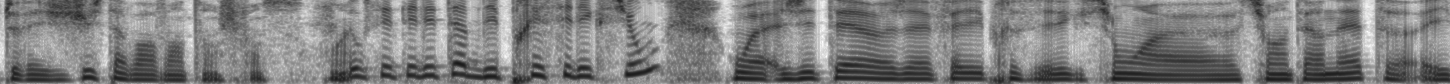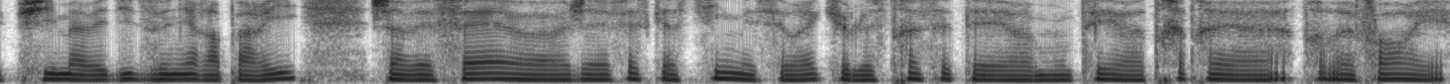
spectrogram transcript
devais juste avoir 20 ans, je pense. Ouais. Donc c'était l'étape des présélections? Ouais, j'étais, euh, j'avais fait les présélections euh, sur internet et puis il m'avait dit de venir à Paris. J'avais fait, euh, j'avais fait ce casting, mais c'est vrai que le stress était euh, monté euh, très très très très fort et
